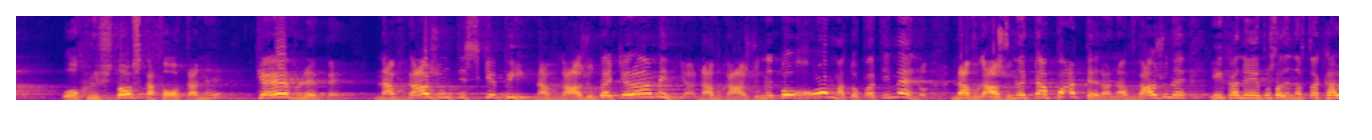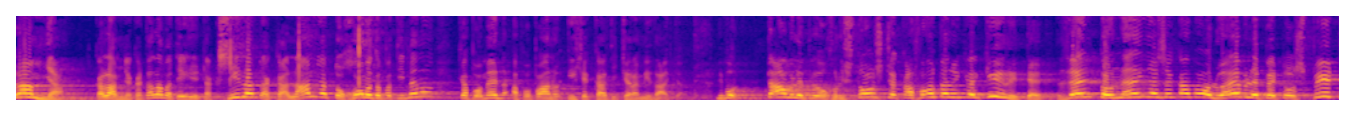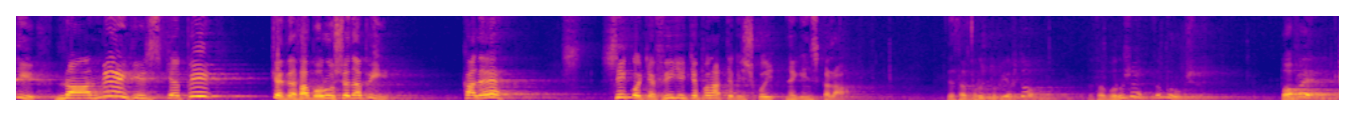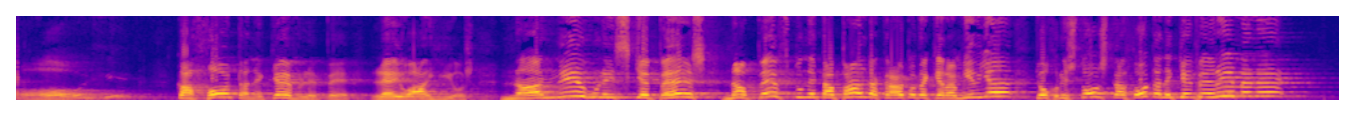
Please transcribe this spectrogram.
ο Χριστός καθότανε και έβλεπε να βγάζουν τη σκεπή, να βγάζουν τα κεραμίδια, να βγάζουν το χώμα το πατημένο, να βγάζουν τα πάτερα, να βγάζουν, είχαν, πώς θα λένε αυτά, καλάμια. Καλάμια, κατάλαβατε, είναι τα ξύλα, τα καλάμια, το χώμα το πατημένο και από, μένα, από πάνω είχε κάτι κεραμιδάκια. Λοιπόν, τα έβλεπε ο Χριστός και καθόταν και κήρυτε. Δεν τον ένοιαζε καθόλου. Έβλεπε το σπίτι να ανοίγει σκεπή και δεν θα μπορούσε να πει. Καλέ, Σήκω και φύγε και πράτε να γίνεις καλά. Δεν θα μπορούσε να το πει αυτό. Δεν θα μπορούσε. Δεν μπορούσε. Το είπε. Όχι. Καθότανε και έβλεπε, λέει ο Άγιος, να ανοίγουν οι σκεπές, να πέφτουν τα πάντα κάτω τα κεραμίδια και ο Χριστός καθότανε και περίμενε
